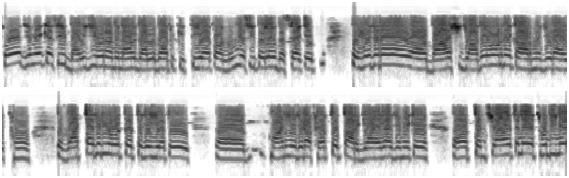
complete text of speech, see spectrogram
ਸੋ ਜਿਵੇਂ ਕਿ ਅਸੀਂ ਬਾਈ ਜੀ ਹੋਰਾਂ ਦੇ ਨਾਲ ਗੱਲਬਾਤ ਕੀਤੀ ਆ ਤੁਹਾਨੂੰ ਵੀ ਅਸੀਂ ਪਹਿਲਾਂ ਹੀ ਦੱਸਿਆ ਕਿ ਇਹ ਜਿਹੜੇ ਅਹ, ਬਾਰਿਸ਼ ਜ਼ਿਆਦਾ ਹੋਣ ਦੇ ਕਾਰਨ ਜਿਹੜਾ ਇੱਥੋਂ ਵੱਟ ਜਿਹੜੀ ਉਹ ਟੁੱਟ ਗਈ ਆ ਤੇ ਪਾਣੀ ਆ ਜਿਹੜਾ ਫਿਰ ਤੋਂ ਭਰ ਗਿਆ ਹੈਗਾ, ਜਿਵੇਂ ਕਿ ਪੰਚਾਇਤ ਨੇ ਇੱਥੋਂ ਦੀ ਨੇ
